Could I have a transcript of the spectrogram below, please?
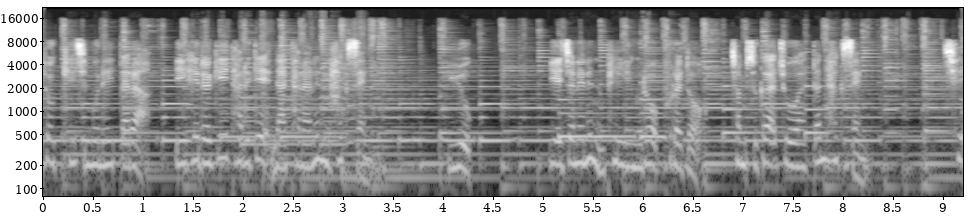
독해 지문에 따라 이 해력이 다르게 나타나는 학생. 6. 예전에는 필링으로 풀어도 점수가 좋았던 학생. 7.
